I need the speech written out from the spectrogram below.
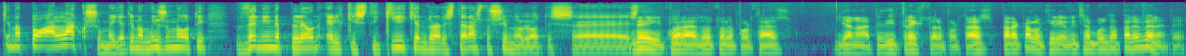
και να το αλλάξουμε. Γιατί νομίζουμε ότι δεν είναι πλέον ελκυστική η κεντροαριστερά στο σύνολό της. Ε, Λέει τώρα εδώ το ρεπορτάζ, για να επειδή τρέχει το ρεπορτάζ, παρακαλώ κύριε Βίτσα, μπορείτε να παρεμβαίνετε.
